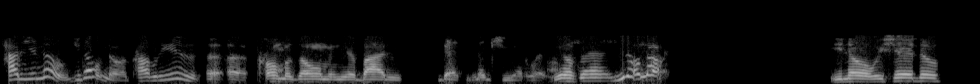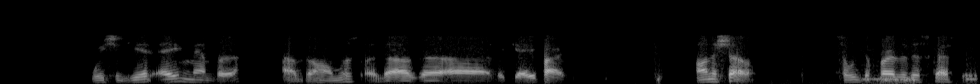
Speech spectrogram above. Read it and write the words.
How do you know? You don't know. It probably is a, a chromosome in your body that makes you that way. You know what I'm saying? You don't know. You know what we should do? We should get a member of the homeless of the of the, uh, the gay party on the show, so we can further discuss it.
